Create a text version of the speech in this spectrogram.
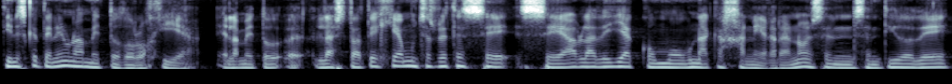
tienes que tener una metodología. La, eh, la estrategia muchas veces se, se, habla de ella como una caja negra, ¿no? Es en el sentido de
